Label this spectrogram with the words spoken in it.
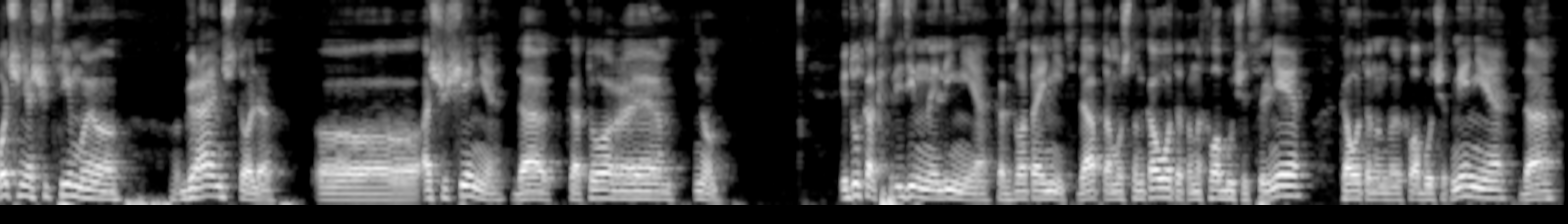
очень ощутимую грань, что ли, э, ощущения, да, которые, ну, идут как срединная линия, как золотая нить, да, потому что на кого-то это нахлобучит сильнее, кого-то нахлобучит менее, да.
